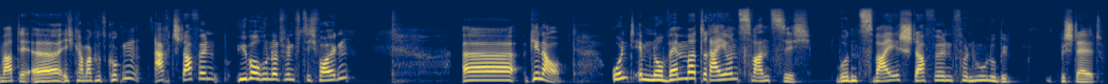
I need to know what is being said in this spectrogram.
Warte, äh, ich kann mal kurz gucken. Acht Staffeln, über 150 Folgen. Äh, genau. Und im November 23 wurden zwei Staffeln von Hulu be bestellt.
